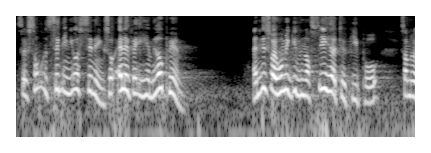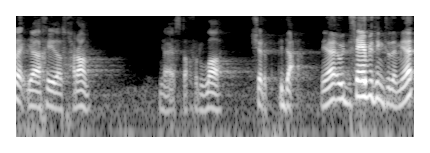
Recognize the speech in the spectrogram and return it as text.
So if someone's sinning you're sinning. So elevate him help him. And this is why when we give nasiha to people some are like ya akhi that's haram. Ya astaghfirullah shirk bid'ah. Yeah we say everything to them yeah?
